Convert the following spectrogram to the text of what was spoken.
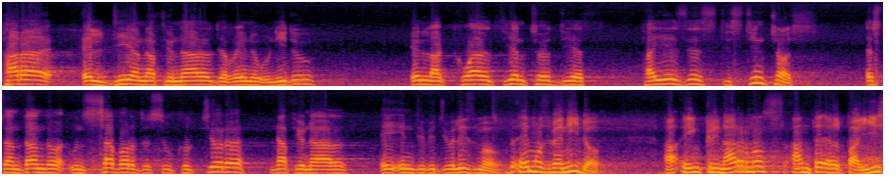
para el Día Nacional del Reino Unido, en la cual 110 países distintos están dando un sabor de su cultura nacional e individualismo. Hemos venido a inclinarnos ante el país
